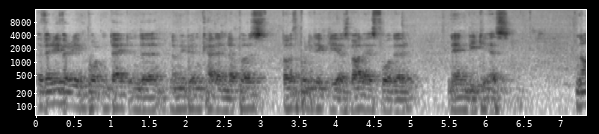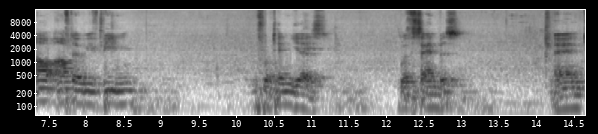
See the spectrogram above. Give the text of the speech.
A very, very important date in the Namibian calendar, both, both politically as well as for the NBTS. Now, after we've been for 10 years with SANBS, and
